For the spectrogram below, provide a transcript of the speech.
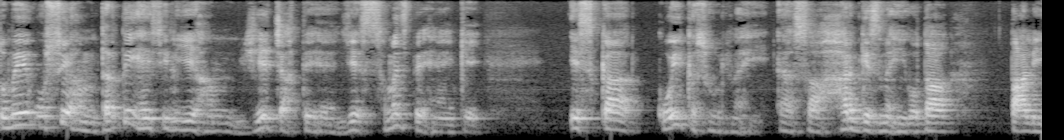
तुम्हें उससे हमदर्दी है, इसीलिए हम ये चाहते हैं, ये समझते हैं कि इसका कोई कसूर नहीं, ऐसा हरगिज नहीं होता। ताली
